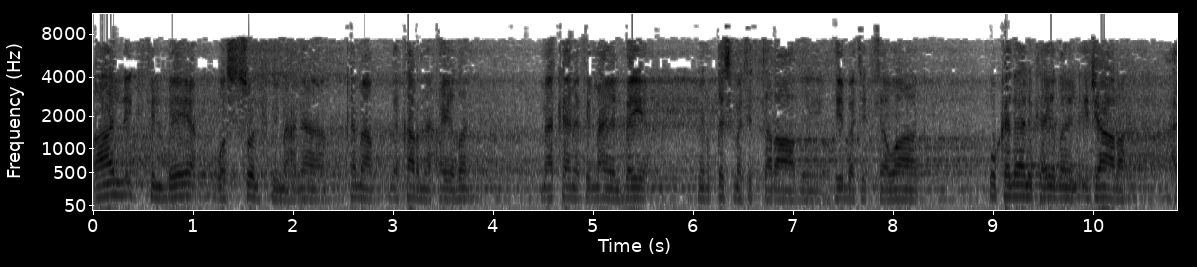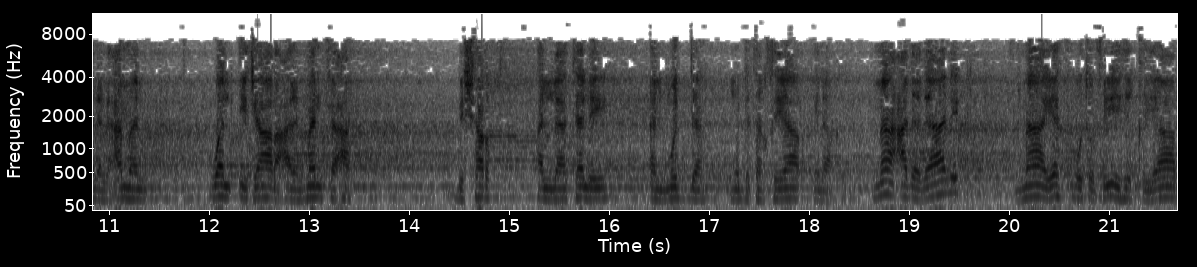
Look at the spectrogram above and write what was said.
قال لك في البيع والصلح بمعناه كما ذكرنا أيضا ما كان في معنى البيع من قسمة التراضي وهبة الثواب وكذلك أيضا الإجارة على العمل والإجارة على المنفعة بشرط ألا تلي المدة مدة الخيار إلى آخره. ما عدا ذلك ما يثبت فيه خيار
